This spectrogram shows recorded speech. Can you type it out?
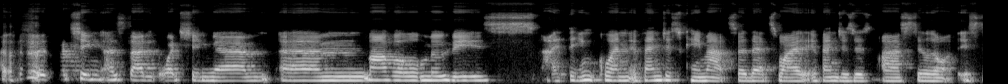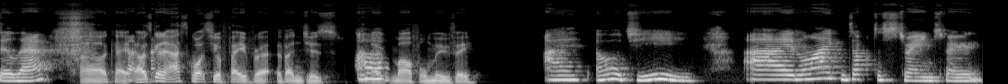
I started watching. I started watching um, um, Marvel movies. I think when Avengers came out, so that's why Avengers is are still is still there. Oh, okay. But I was going to ask, what's your favorite Avengers you know, oh. Marvel movie? I oh gee, I like Doctor Strange very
